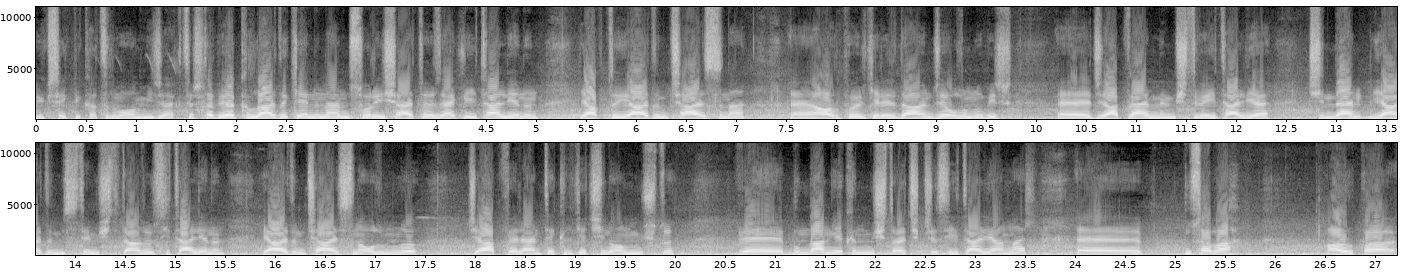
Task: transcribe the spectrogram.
yüksek bir katılım olmayacaktır. Tabii akıllardaki en önemli soru işareti özellikle İtalya'nın yaptığı yardım çağrısına e, Avrupa ülkeleri daha önce olumlu bir e, cevap vermemişti ve İtalya Çin'den yardım istemişti. Daha doğrusu İtalya'nın yardım çağrısına olumlu cevap veren tek ülke Çin olmuştu ve bundan yakınmıştı açıkçası İtalyanlar. E, bu sabah Avrupa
